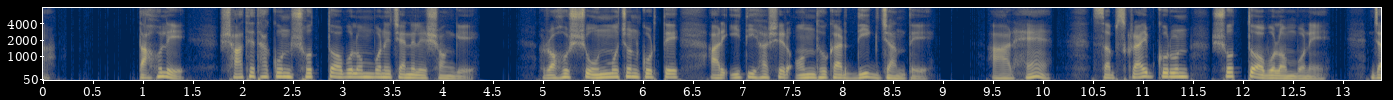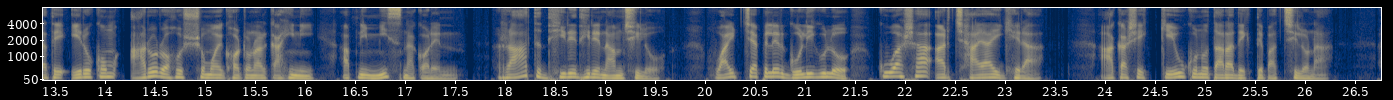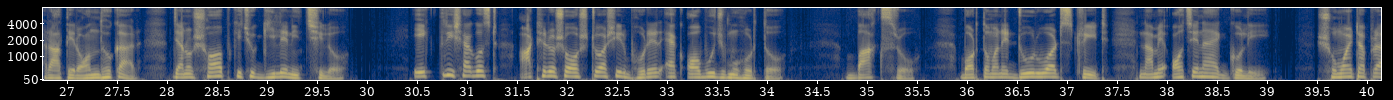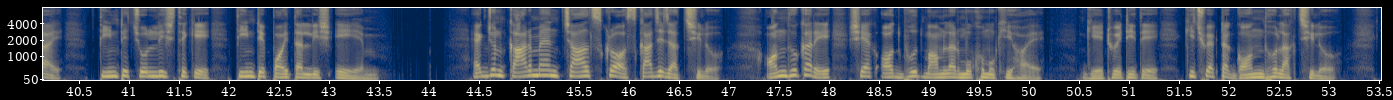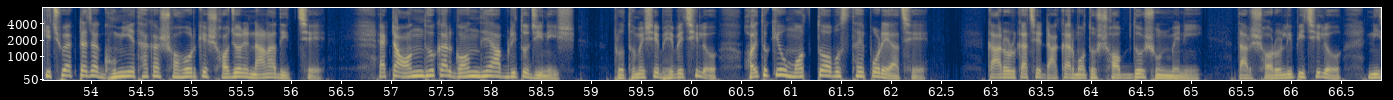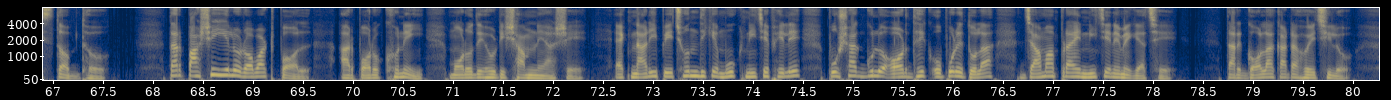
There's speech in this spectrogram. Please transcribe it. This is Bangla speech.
তাহলে সাথে থাকুন সত্য অবলম্বনে চ্যানেলের সঙ্গে। রহস্য উন্মোচন করতে আর ইতিহাসের অন্ধকার দিক জানতে। আর হ্যাঁ সাবস্ক্রাইব করুন সত্য অবলম্বনে। যাতে এরকম আরও রহস্যময় ঘটনার কাহিনী আপনি মিস না করেন। রাত ধীরে ধীরে নামছিল। হোয়াইট চ্যাপেলের গলিগুলো কুয়াশা আর ছায়ায় ঘেরা। আকাশে কেউ কোনো তারা দেখতে পাচ্ছিল না। রাতের অন্ধকার যেন সব কিছু গিলে নিচ্ছিল। একত্রিশ আগস্ট আঠেরোশো অষ্টআশির ভোরের এক অবুজ মুহূর্ত। বাক্সরো, বর্তমানে ডুরওয়ার্ড স্ট্রিট, নামে অচেনা এক গলি। সময়টা প্রায় তিনটে চল্লিশ থেকে তিনটে পঁয়তাল্লিশ এএম একজন কারম্যান চার্লস ক্রস কাজে যাচ্ছিল। অন্ধকারে সে এক অদ্ভুত মামলার মুখোমুখি হয়। গেটওয়েটিতে কিছু একটা গন্ধ লাগছিল। কিছু একটা যা ঘুমিয়ে থাকা শহরকে সজরে নাড়া দিচ্ছে। একটা অন্ধকার গন্ধে আবৃত জিনিস। প্রথমে সে ভেবেছিল, হয়তো কেউ মত্ত অবস্থায় পড়ে আছে। কারোর কাছে ডাকার মতো শব্দ শুনবেনি। তার স্বরলিপি ছিল নিস্তব্ধ। তার পাশেই এলো রবার্ট পল আর পরক্ষণেই মরদেহটি সামনে আসে। এক নারী পেছন দিকে মুখ নিচে ফেলে পোশাকগুলো অর্ধেক ওপরে তোলা, জামা প্রায় নিচে নেমে গেছে। তার গলা কাটা হয়েছিল।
